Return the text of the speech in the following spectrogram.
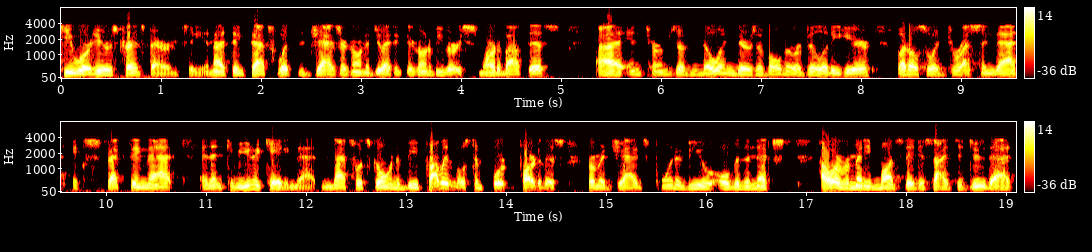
key word here is transparency, and I think that's what the Jags are going to do. I think they're going to be very smart about this uh, in terms of knowing there's a vulnerability here, but also addressing that, expecting that, and then communicating that. And that's what's going to be probably the most important part of this from a Jags point of view over the next however many months they decide to do that.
